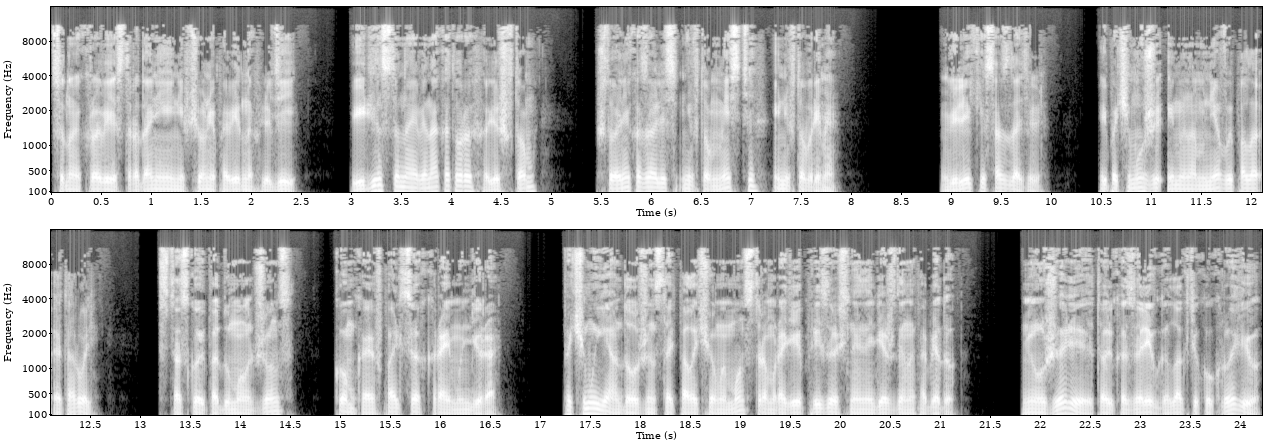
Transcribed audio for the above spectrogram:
Ценой крови и страданий ни в чем не повинных людей, единственная вина которых лишь в том, что они оказались не в том месте и не в то время. Великий Создатель, и почему же именно мне выпала эта роль? С тоской подумал Джонс, комкая в пальцах край мундира. Почему я должен стать палачом и монстром ради призрачной надежды на победу? Неужели, только залив галактику кровью,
